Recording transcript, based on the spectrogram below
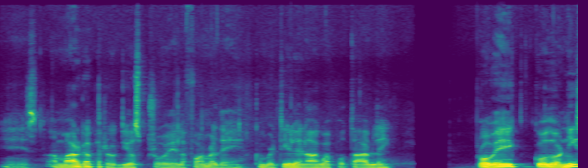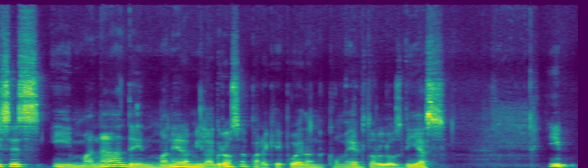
es amarga, pero Dios provee la forma de convertirla en agua potable. Provee codornices y maná de manera milagrosa para que puedan comer todos los días. Y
